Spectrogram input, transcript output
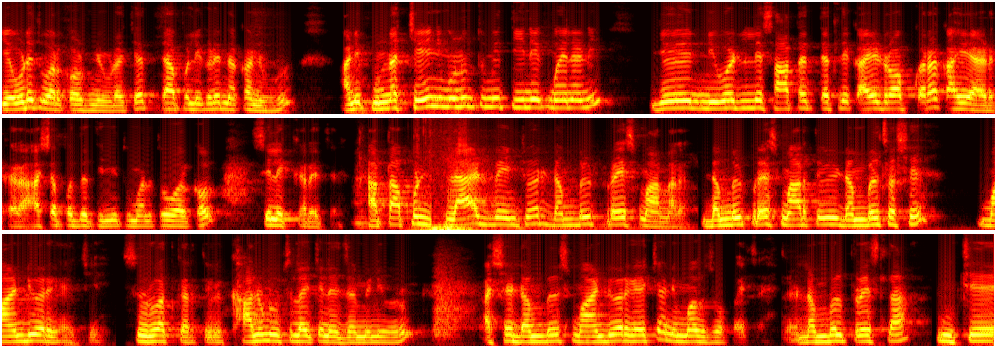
एवढेच वर्कआउट निवडायचे आहेत. त्या पलीकडे नका निवडू. आणि पुन्हा चेंज म्हणून तुम्ही तीन एक महिन्यांनी जे निवडलेले सात आहेत त्यातले काही ड्रॉप करा काही ऍड करा. अशा पद्धतीने तुम्हाला तो वर्कआउट सिलेक्ट करायचा आहे. आता आपण फ्लॅट बेंचवर डंबल प्रेस मारणार आहे. डंबल प्रेस मारते वेळी डंबल्स असे मांडीवर घ्यायचे. सुरुवात करते वेळी खालून उचलायचे नाही जमिनीवरून. असे डंबल्स मांडीवर घ्यायचे आणि मग झोपायचे. डंबल प्रेसला तुमचे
